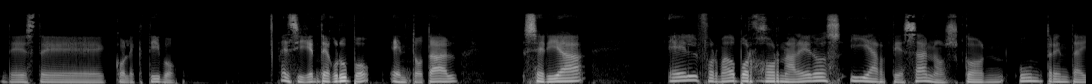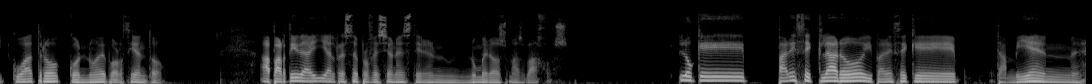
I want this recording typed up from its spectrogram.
de este colectivo. El siguiente grupo, en total, sería el formado por jornaleros y artesanos, con un 34,9%. A partir de ahí, el resto de profesiones tienen números más bajos. Lo que parece claro y parece que también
